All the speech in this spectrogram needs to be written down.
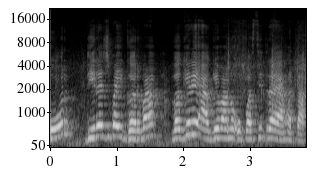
ગોર, ધીરજભાઈ ગરવા વગેરે આગેવાનો ઉપસ્થિત રહ્યા હતા.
